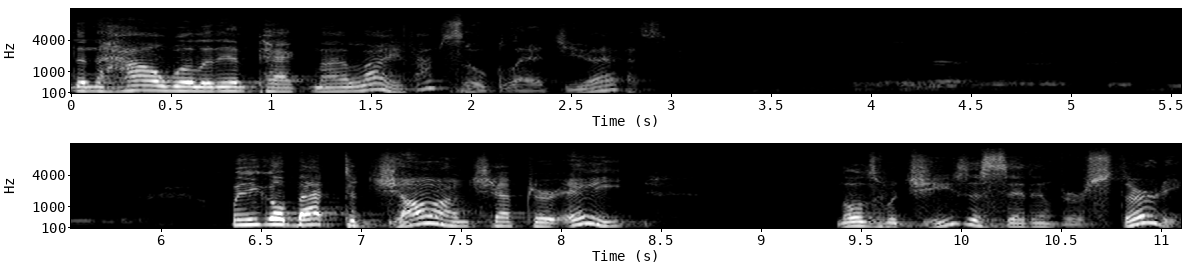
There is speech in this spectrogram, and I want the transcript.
then how will it impact my life? I'm so glad you asked. When you go back to John chapter 8, notice what Jesus said in verse 30.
